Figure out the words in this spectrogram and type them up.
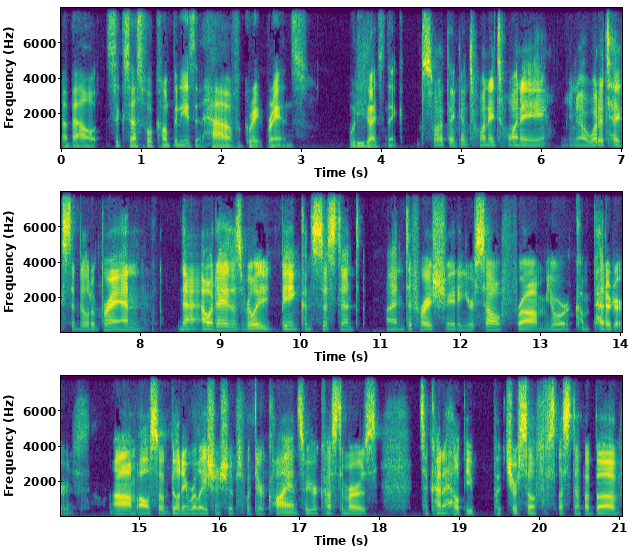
about successful companies that have great brands? What do you guys think? So I think in 2020, you know, what it takes to build a brand nowadays is really being consistent and differentiating yourself from your competitors. Um, also building relationships with your clients or your customers to kind of help you put yourself a step above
